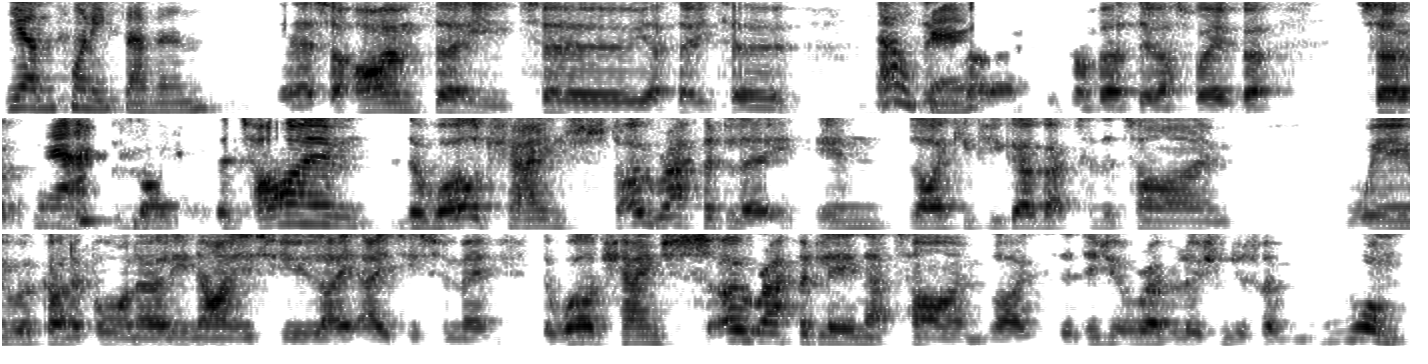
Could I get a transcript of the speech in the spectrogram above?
Yeah, I'm 27. Yeah, so I'm 32. Yeah, 32. Okay. My birthday last week, but so yeah. like the time the world changed so rapidly in like if you go back to the time we were kind of born early 90s for you, late 80s for me. The world changed so rapidly in that time. Like the digital revolution just went whoom,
